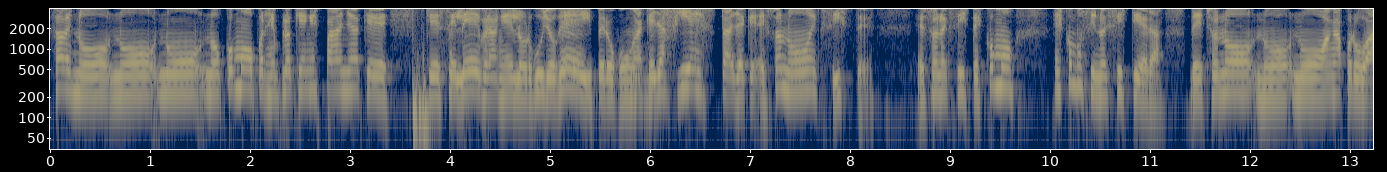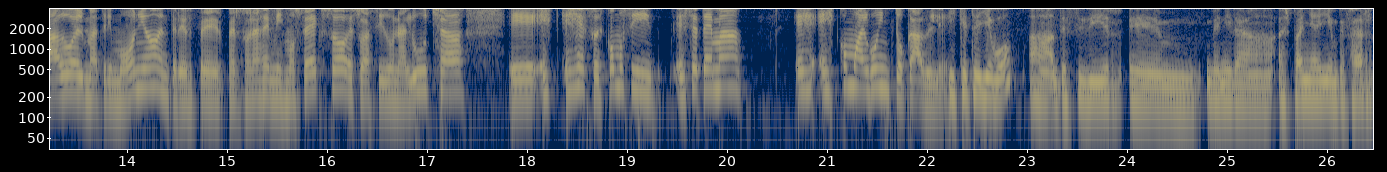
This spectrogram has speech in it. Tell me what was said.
¿Sabes? No, no, no, no como por ejemplo aquí en España que, que celebran el orgullo gay, pero con aquella fiesta, ya que eso no existe. Eso no existe, es como, es como si no existiera. De hecho, no, no, no han aprobado el matrimonio entre pe- personas del mismo sexo, eso ha sido una lucha. Eh, es, es eso, es como si ese tema es, es como algo intocable. ¿Y qué te llevó a decidir eh, venir a, a España y empezar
